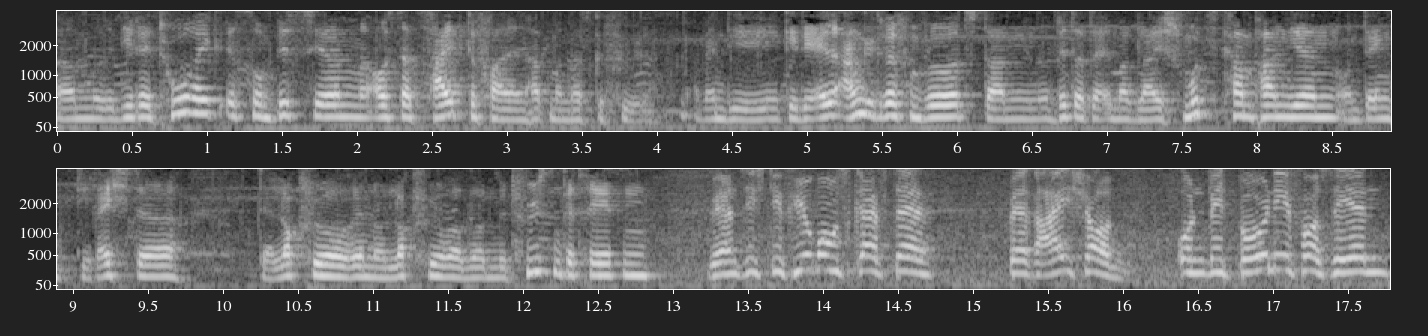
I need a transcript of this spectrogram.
Ähm, die Rhetorik ist so ein bisschen aus der Zeit gefallen, hat man das Gefühl. Wenn die GDL angegriffen wird, dann wittert er immer gleich Schmutzkampagnen und denkt, die Rechte der Lokführerinnen und Lokführer würden mit Füßen getreten. Während sich die Führungskräfte bereichern und mit Boni versehen,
